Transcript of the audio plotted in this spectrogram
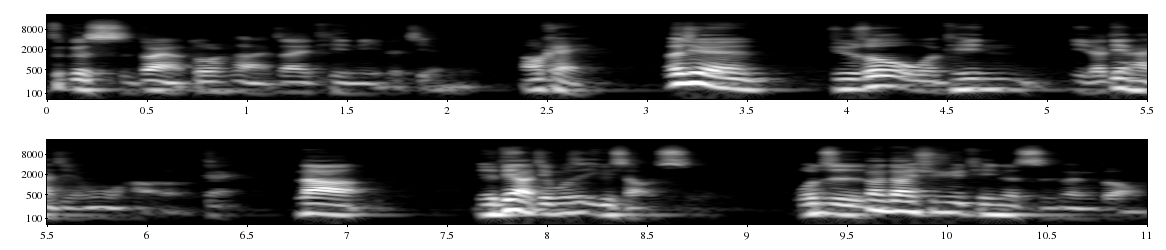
这个时段有多少人在听你的节目。OK，而且，比如说我听你的电台节目好了，对，那你的电台节目是一个小时，我只断断续续听了十分钟，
